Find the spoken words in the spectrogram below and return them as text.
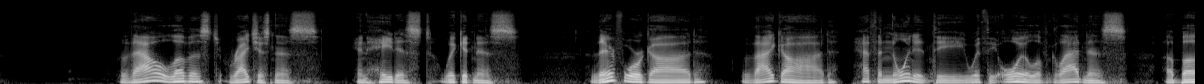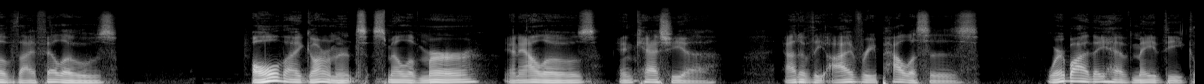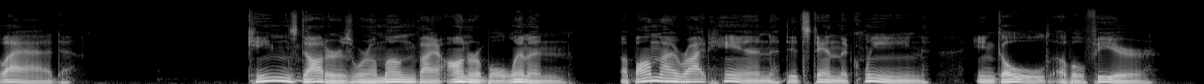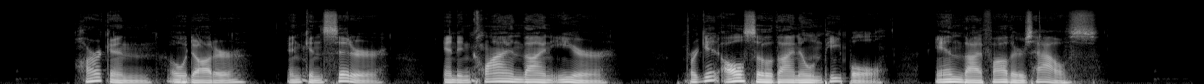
Thou lovest righteousness and hatest wickedness. Therefore, God, thy God, hath anointed thee with the oil of gladness above thy fellows. All thy garments smell of myrrh and aloes and cassia, out of the ivory palaces, whereby they have made thee glad. Kings' daughters were among thy honorable women. Upon thy right hand did stand the queen in gold of Ophir. Hearken, O daughter, and consider, and incline thine ear. Forget also thine own people, and thy father's house.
